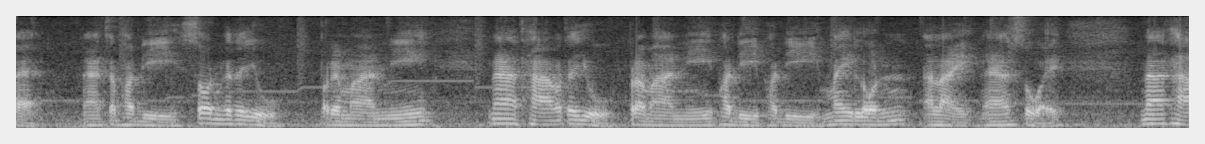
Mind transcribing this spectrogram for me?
28 นะ จะพอดี ส้นก็จะอยู่ประมาณนี้ หน้าเท้าก็จะอยู่ประมาณนี้พอดีพอดีไม่ล้นอะไรนะสวย หน้าเท้า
